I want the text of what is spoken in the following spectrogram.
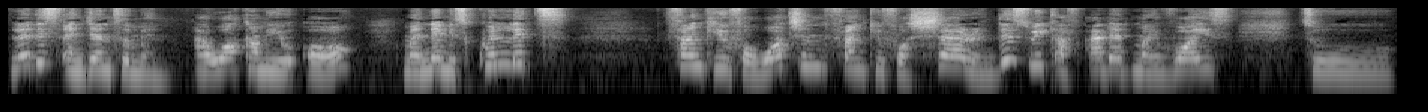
Ladies and gentlemen, I welcome you all. My name is Quinlit. Thank you for watching. Thank you for sharing. This week I've added my voice to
